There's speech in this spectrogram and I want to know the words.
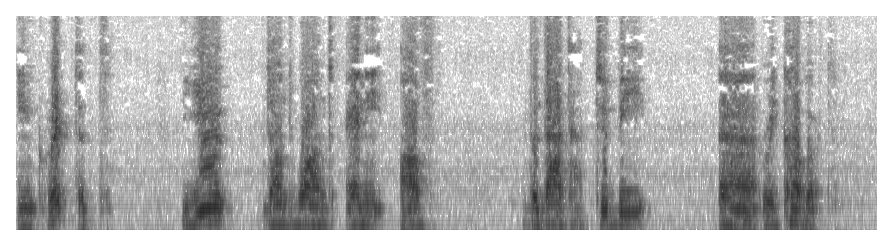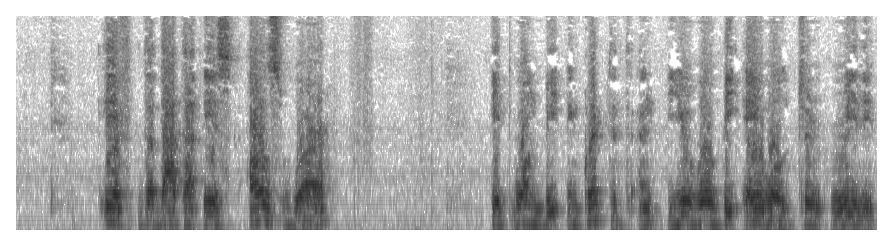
encrypted you don't want any of the data to be uh, recovered. If the data is elsewhere, it won't be encrypted and you will be able to read it.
